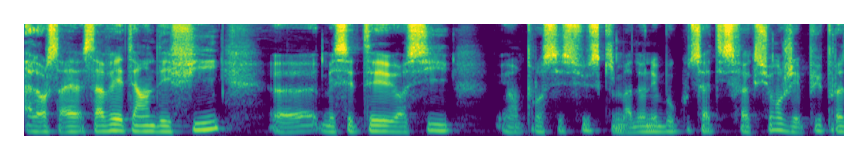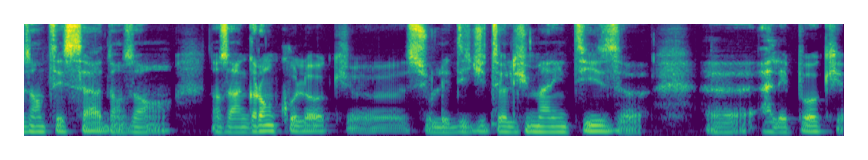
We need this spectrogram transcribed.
Alors ça, ça avait été un défi, euh, mais c'était aussi un processus qui m'a donné beaucoup de satisfaction. J'ai pu présenter ça dans un, dans un grand colloque sur les Digital Humanities. à l'époque,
